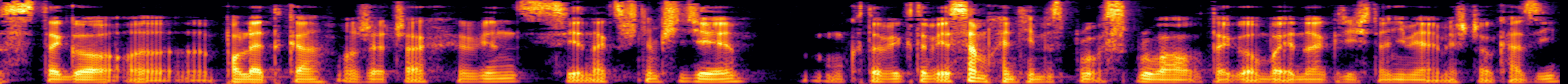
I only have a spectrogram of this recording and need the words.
z tego poletka o rzeczach, więc jednak coś tam się dzieje. Kto wie, kto wie, sam chętnie by spróbował tego, bo jednak gdzieś tam nie miałem jeszcze okazji.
